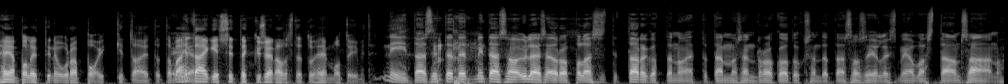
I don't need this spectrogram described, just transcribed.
heidän poliittinen ura poikki, tai tota, vähintäänkin sitten kyseenalaistettu heidän motiivit. Niin, tai sitten, että mitä se on yleiseurooppalaisesti tarkoittanut, että tämmöisen rokotuksen tätä sosialismia vastaan on saanut.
